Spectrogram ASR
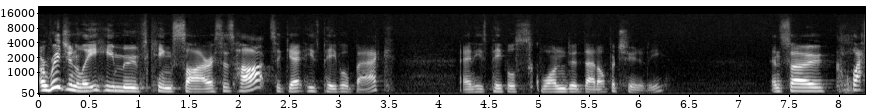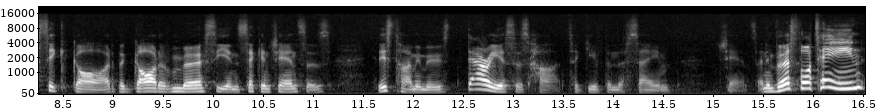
Originally, he moved King Cyrus's heart to get his people back, and his people squandered that opportunity. And so, classic God, the God of mercy and second chances, this time he moves Darius's heart to give them the same chance. And in verse 14,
